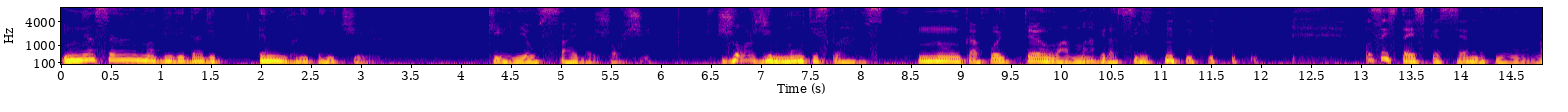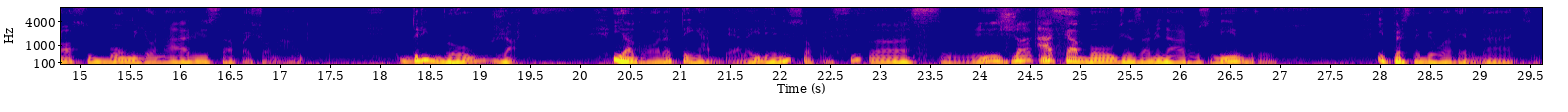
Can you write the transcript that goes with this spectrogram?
Nessa amabilidade tão repentina. Que eu saiba, Jorge. Jorge Montes Claros nunca foi tão amável assim. Você está esquecendo que o nosso bom milionário está apaixonado? Driblou Jacques. E agora tem a bela Irene só para si. Ah, sim. E já que. Acabou de examinar os livros e percebeu a verdade.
